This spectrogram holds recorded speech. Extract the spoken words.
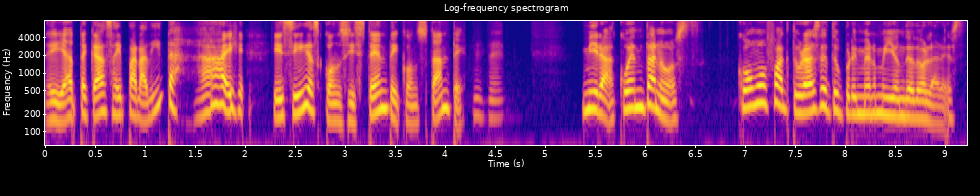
Y ya te quedas ahí paradita. Ay, y sigues consistente y constante. Mira, cuéntanos, ¿cómo facturaste tu primer millón de dólares?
